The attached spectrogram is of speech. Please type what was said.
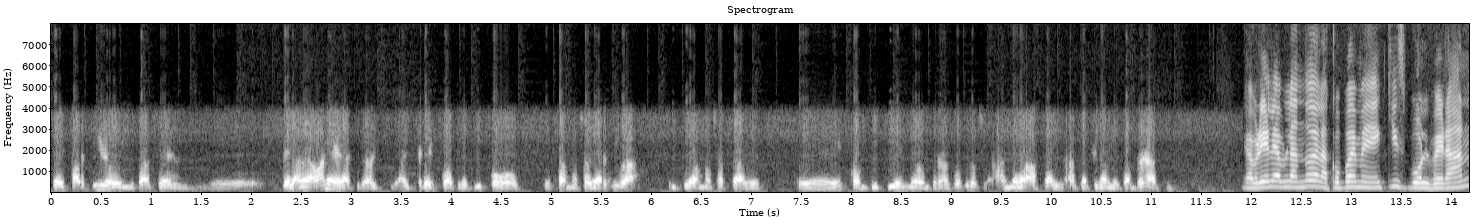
seis partidos y va a ser de la misma manera. Creo que hay, hay tres, cuatro equipos que estamos ahí arriba y que vamos a estar eh, compitiendo entre nosotros al menos hasta el, hasta el final del campeonato. Gabriel, hablando de la Copa MX, volverán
